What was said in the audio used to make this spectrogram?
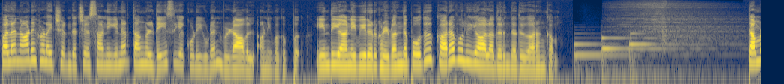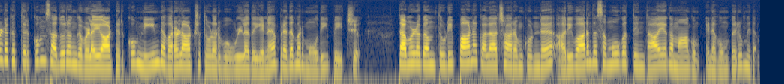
பல நாடுகளைச் சேர்ந்த செஸ் அணியினர் தங்கள் தேசிய கொடியுடன் விழாவில் அணிவகுப்பு. இந்திய அணி வீரர்கள் வந்தபோது கரவொலியால் அதிர்ந்தது அரங்கம். தமிழகத்திற்கும் சதுரங்க விளையாட்டிற்கும் நீண்ட வரலாற்று தொடர்பு உள்ளது என பிரதமர் மோடி பேச்சு. தமிழகம் துடிப்பான கலாச்சாரம் கொண்ட அறிவார்ந்த சமூகத்தின் தாயகமாகும் எனவும் பெருமிதம்.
